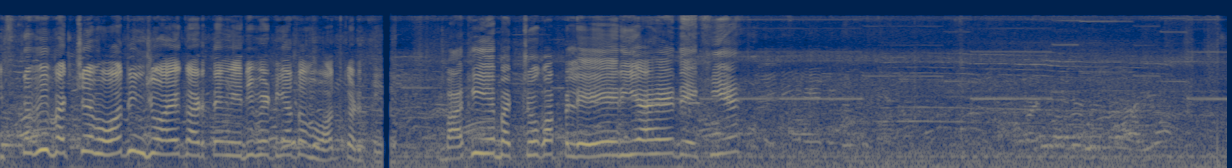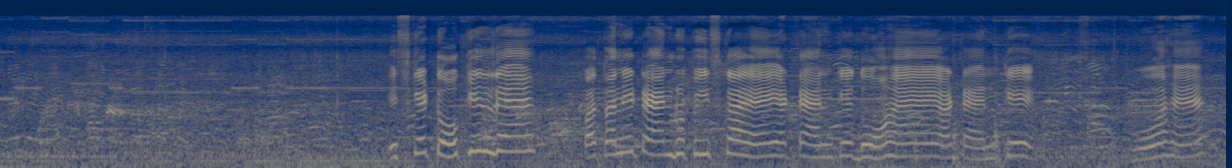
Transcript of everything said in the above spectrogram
इसमें भी बच्चे बहुत इंजॉय करते हैं, मेरी बेटियाँ तो बहुत करती हैं। बाकी ये बच्चों का प्ले एरिया है, देखिए। इसके टोकन हैं, पता नहीं टेन रुपीज़ का है या टेन के दो हैं या टेन के वो हैं।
